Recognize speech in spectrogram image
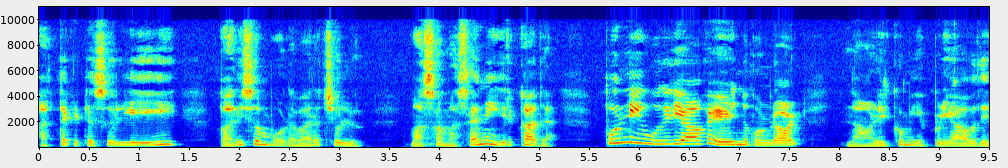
அத்தைக்கிட்ட சொல்லி பரிசம் போட வர சொல்லு. மச மசன்னு இருக்காத. பொன்னி உறுதியாக எழுந்து கொண்டாள். நாளைக்கும் எப்படியாவது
